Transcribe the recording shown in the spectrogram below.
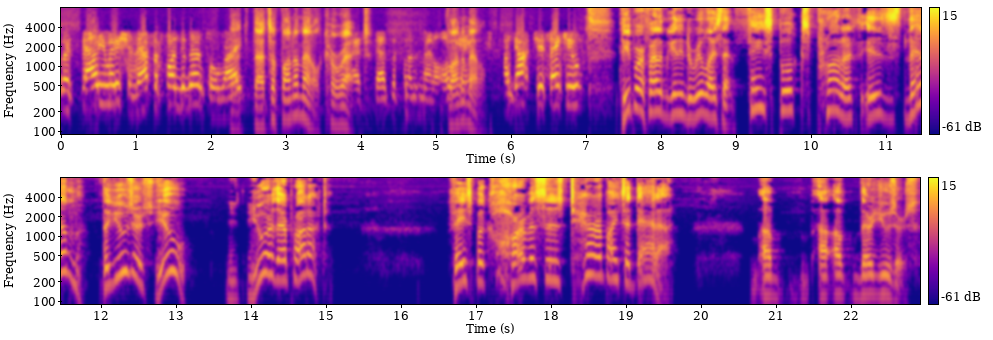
But valuation, that's a fundamental, right? That's a fundamental, correct. That's, that's a fundamental. Okay. Fundamental. I got you. Thank you. People are finally beginning to realize that Facebook's product is them, the users, you. You are their product. Facebook harvests terabytes of data of, of their users,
